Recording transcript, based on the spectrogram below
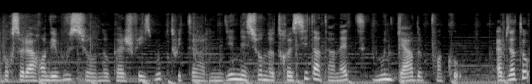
Pour cela, rendez-vous sur nos pages Facebook, Twitter, LinkedIn et sur notre site internet mooncard.co. À bientôt!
